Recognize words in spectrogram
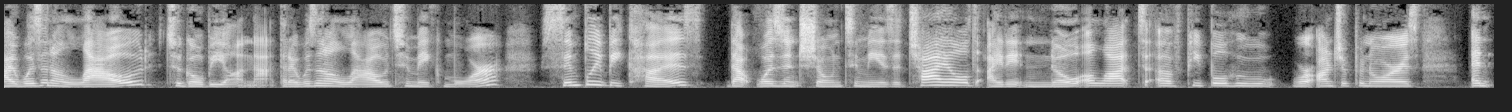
I wasn't allowed to go beyond that, that I wasn't allowed to make more simply because that wasn't shown to me as a child. I didn't know a lot of people who were entrepreneurs. And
